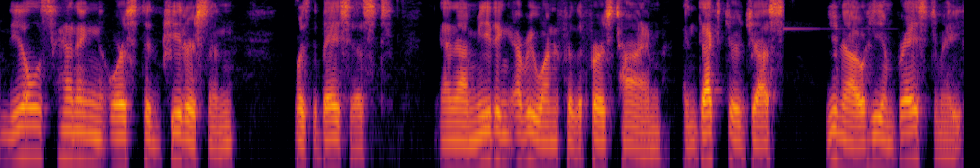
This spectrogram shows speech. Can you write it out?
Niels Henning Orsted Pedersen was the bassist, and I'm meeting everyone for the first time. And Dexter just, you know, he embraced me,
